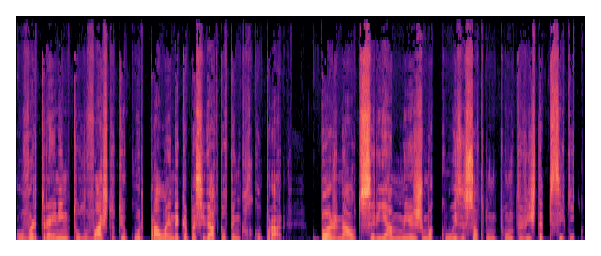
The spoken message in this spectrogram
Overtraining, tu levaste o teu corpo para além da capacidade que ele tem que recuperar. Burnout seria a mesma coisa, só que de um ponto de vista psíquico.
